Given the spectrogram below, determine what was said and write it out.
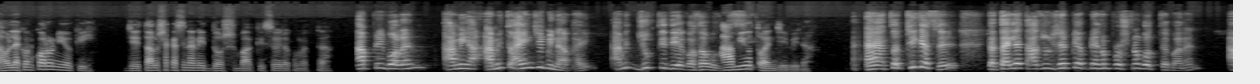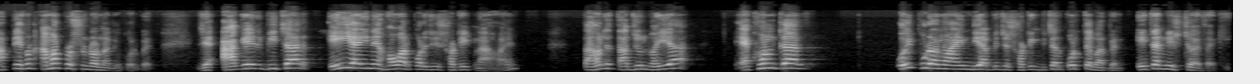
তাহলে এখন করণীয় কি? যে তাহলে শেখ হাসিনা নির্দোষ বা কিছু এরকম একটা? আপনি বলেন আমি আমি তো আইনজীবী না ভাই আমি যুক্তি দিয়ে কথা বলছি আমিও তো আইনজীবী না। হ্যাঁ তো ঠিক আছে তা তাইলে তাজুল সাহেবকে আপনি এখন প্রশ্ন করতে পারেন। আপনি এখন আমার প্রশ্নটা ওনাকে করবেন যে আগের বিচার এই আইনে হওয়ার পরে যদি সঠিক না হয় তাহলে তাজুল ভাইয়া এখনকার ওই পুরানো আইন দিয়ে আপনি যে সঠিক বিচার করতে পারবেন এটার নিশ্চয়তা কি?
